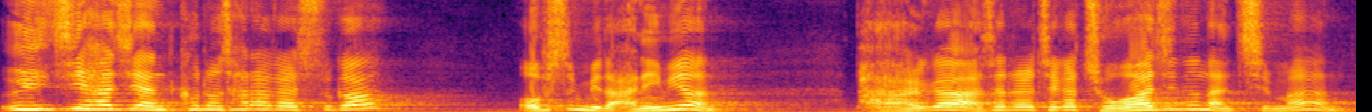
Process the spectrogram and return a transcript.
의지하지 않고는 살아갈 수가 없습니다. 아니면 바알과 아세라를 제가 좋아하지는 않지만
